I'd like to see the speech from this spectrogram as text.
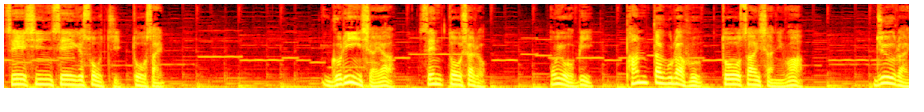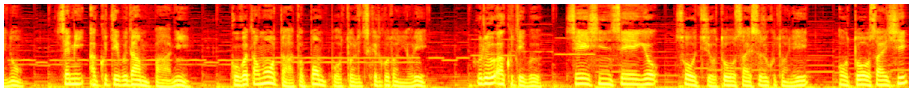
精神制御装置搭載グリーン車や先頭車両及びパンタグラフ搭載車には従来のセミアクティブダンパーに小型モーターとポンプを取り付けることによりフルアクティブ精神制御装置を搭載することにを搭載し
